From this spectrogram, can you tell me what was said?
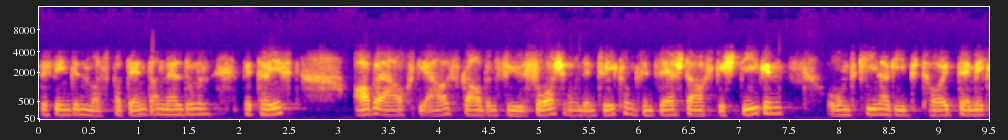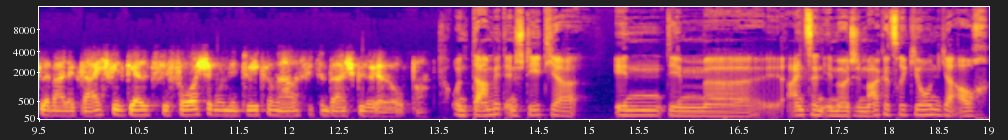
befinden, was Patentanmeldungen betrifft. Aber auch die Ausgaben für Forschung und Entwicklung sind sehr stark gestiegen und China gibt heute mittlerweile gleich viel Geld für Forschung und Entwicklung aus wie zum Beispiel Europa. Und damit entsteht ja in dem äh, einzelnen Emerging Markets Regionen ja auch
